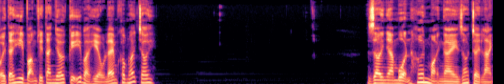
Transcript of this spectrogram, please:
bởi thế hy vọng chị ta nhớ kỹ và hiểu là em không nói chơi. Rời nhà muộn hơn mọi ngày do trời lạnh.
